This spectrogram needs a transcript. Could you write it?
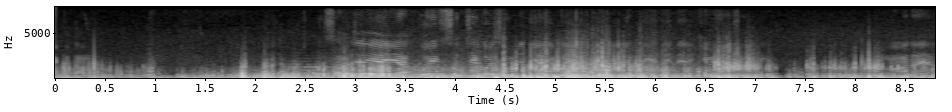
ਇੱਕਦਮ ਸਮਝ ਨਹੀਂ ਆਈ ਯਾਰ ਕੋਈ ਸੱਚੀ ਕੋਈ ਸਮਝ ਨਹੀਂ ਆਈ ਕੋਈ ਜਾਂਦੀ ਹੈ ਨੇਰੀ ਕਿਵੇਂ ਆ ਸਕਦੀ ਹੈ ਕਮਾਲ ਆ ਯਾਰ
